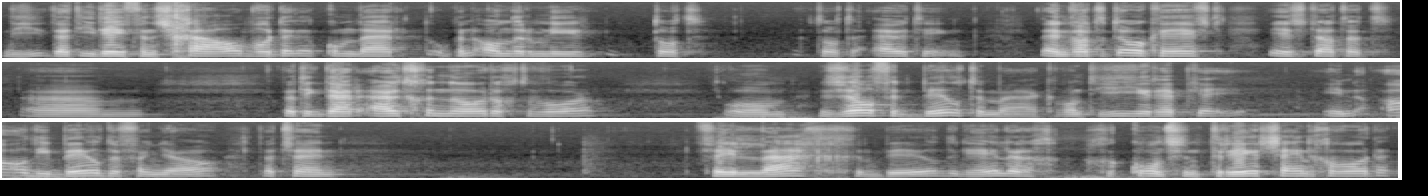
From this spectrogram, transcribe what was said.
die, dat idee van schaal wordt, komt daar op een andere manier tot, tot uiting. En wat het ook heeft, is dat, het, ehm, dat ik daar uitgenodigd word om zelf het beeld te maken. Want hier heb je in al die beelden van jou, dat zijn veel lagere beelden die heel erg geconcentreerd zijn geworden.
